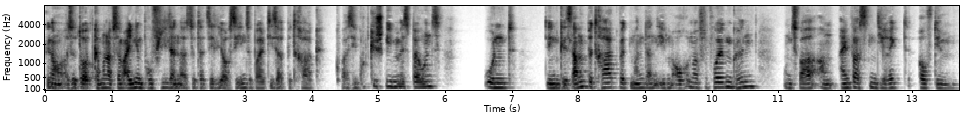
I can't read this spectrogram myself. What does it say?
genau, also dort kann man auf seinem eigenen Profil dann also tatsächlich auch sehen, sobald dieser Betrag quasi gut geschrieben ist bei uns. Und den Gesamtbetrag wird man dann eben auch immer verfolgen können. Und zwar am einfachsten direkt auf dem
